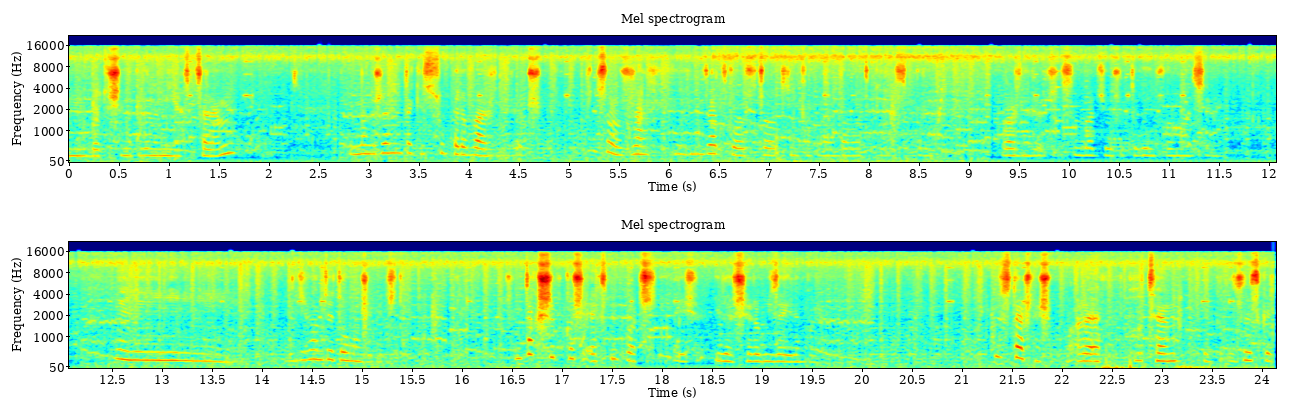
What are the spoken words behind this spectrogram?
yy, bo to się na pewno mija z celem. Jednakże no, takie super ważne rzeczy. Zresztą rzadko w co odcinkach dawał takie super ważne rzeczy. Są bardziej już od tego informacje. Nie, nie, nie, nie, nie, nie. Dziewiąty to może być. Czyli tak szybko się expi płaci, ile się robi za jeden poziom. To jest strasznie szybko, ale potem zyskać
